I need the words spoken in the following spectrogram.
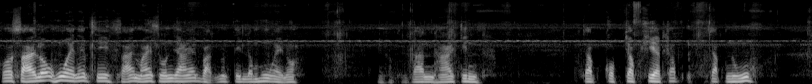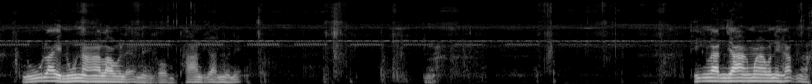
ก็สายเลาะห้วยนี่สิสายไหมสวนยางไอ้บัตรมันติดลำห้วยเนาะการหากิน จับกบจับเขียดครับ จับหนู หนูไล่หนูนาเราแหละเนี่ยก็ทานกันวันนี้ทิ้งลานยางมาวันนี้ครับนะ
